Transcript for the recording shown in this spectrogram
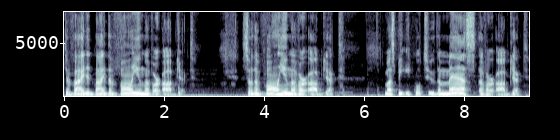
divided by the volume of our object. So the volume of our object must be equal to the mass of our object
